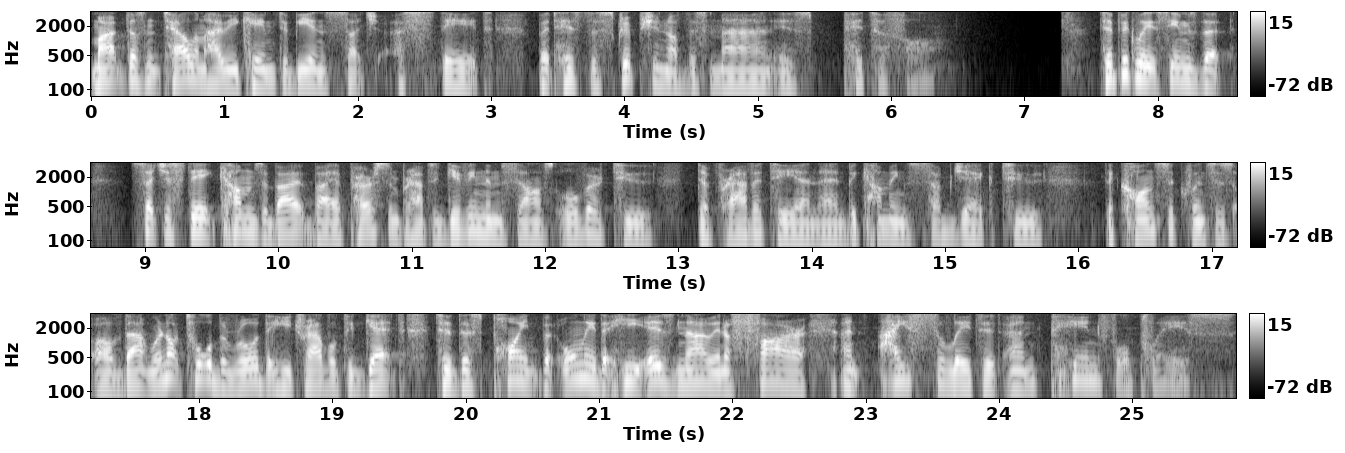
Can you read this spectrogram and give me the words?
Mark doesn't tell him how he came to be in such a state, but his description of this man is pitiful. Typically, it seems that such a state comes about by a person perhaps giving themselves over to depravity and then becoming subject to the consequences of that. We're not told the road that he traveled to get to this point, but only that he is now in a far and isolated and painful place.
